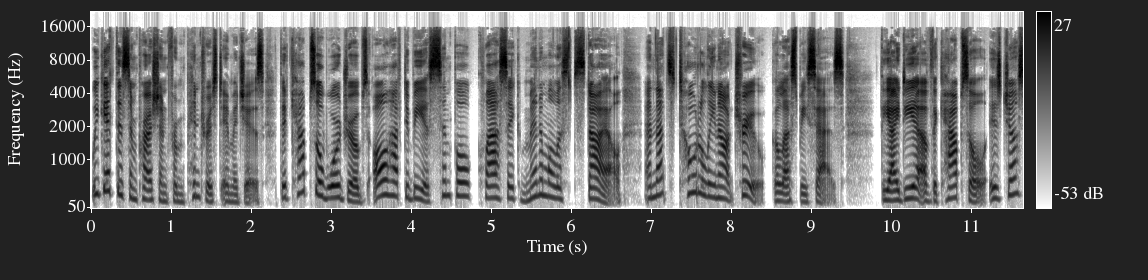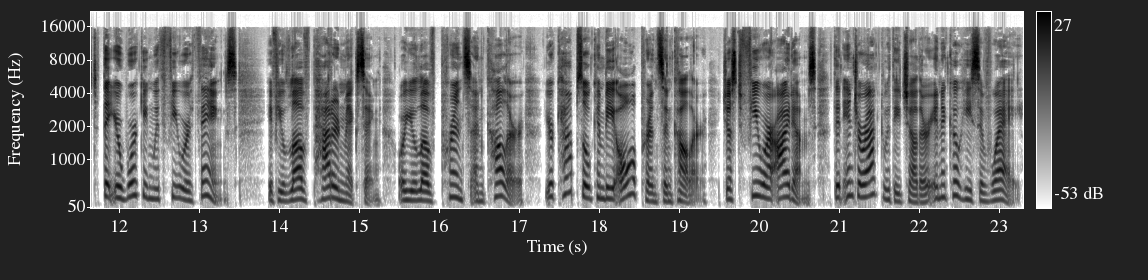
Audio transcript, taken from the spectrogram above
We get this impression from Pinterest images that capsule wardrobes all have to be a simple, classic, minimalist style, and that's totally not true, Gillespie says. The idea of the capsule is just that you're working with fewer things. If you love pattern mixing or you love prints and color, your capsule can be all prints and color, just fewer items that interact with each other in a cohesive way.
